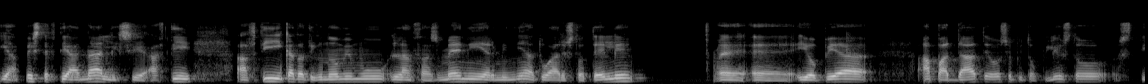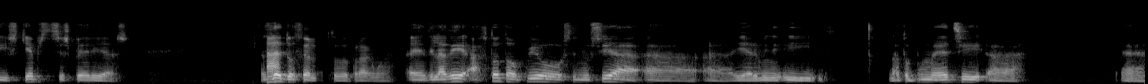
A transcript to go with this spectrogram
η απίστευτη ανάλυση, αυτή, αυτή κατά τη γνώμη μου λανθασμένη ερμηνεία του Αριστοτέλη, ε, η οποία απαντάται ως επιτοπλίστο στη σκέψη της εσπερίας. Δεν το θέλω αυτό το πράγμα. δηλαδή αυτό το οποίο στην ουσία, η, να το πούμε έτσι, ε,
